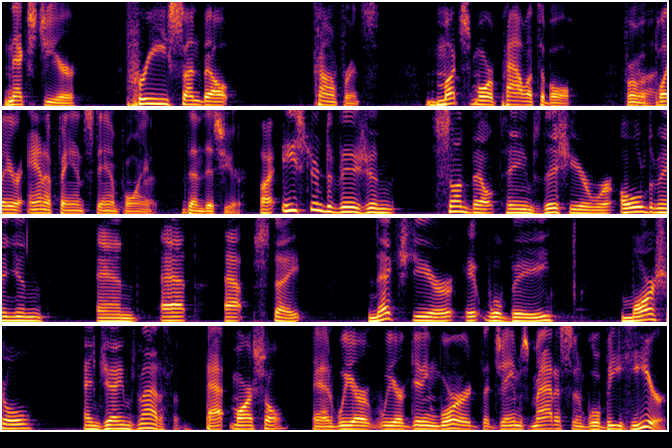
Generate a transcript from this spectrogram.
next year, pre Sunbelt Conference, much more palatable from a player and a fan standpoint than this year. Right, Eastern Division Sun Belt teams this year were Old Dominion and at App State. Next year it will be Marshall and James Madison. At Marshall, and we are we are getting word that James Madison will be here.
